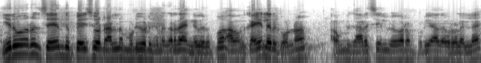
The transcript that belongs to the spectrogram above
இருவரும் சேர்ந்து பேசி ஒரு நல்ல முடிவு எடுக்கணுங்கிறதா எங்கள் விருப்பம். அவங்க கையில் இருக்க ஒன்றும் அவங்களுக்கு அரசியல் விவரம் புரியாதவர்கள் இல்லை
